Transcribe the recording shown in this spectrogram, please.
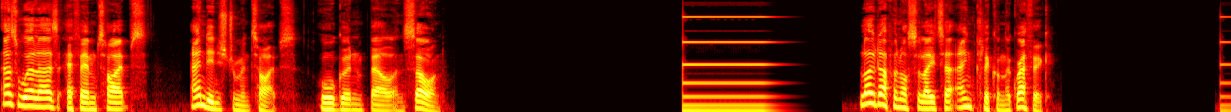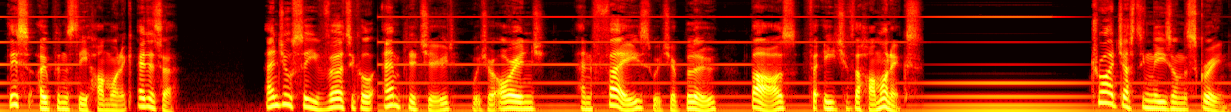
as well as FM types and instrument types, organ, bell, and so on. Load up an oscillator and click on the graphic. This opens the harmonic editor, and you'll see vertical amplitude, which are orange, and phase, which are blue, bars for each of the harmonics. Try adjusting these on the screen,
